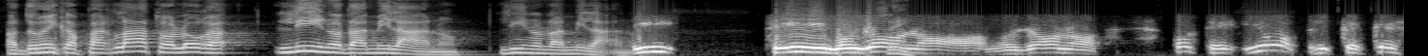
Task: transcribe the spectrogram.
A Domenico ha parlato, allora Lino da Milano. Lino da Milano. Sì, sì buongiorno, sì. buongiorno. Ascolti, io che, che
